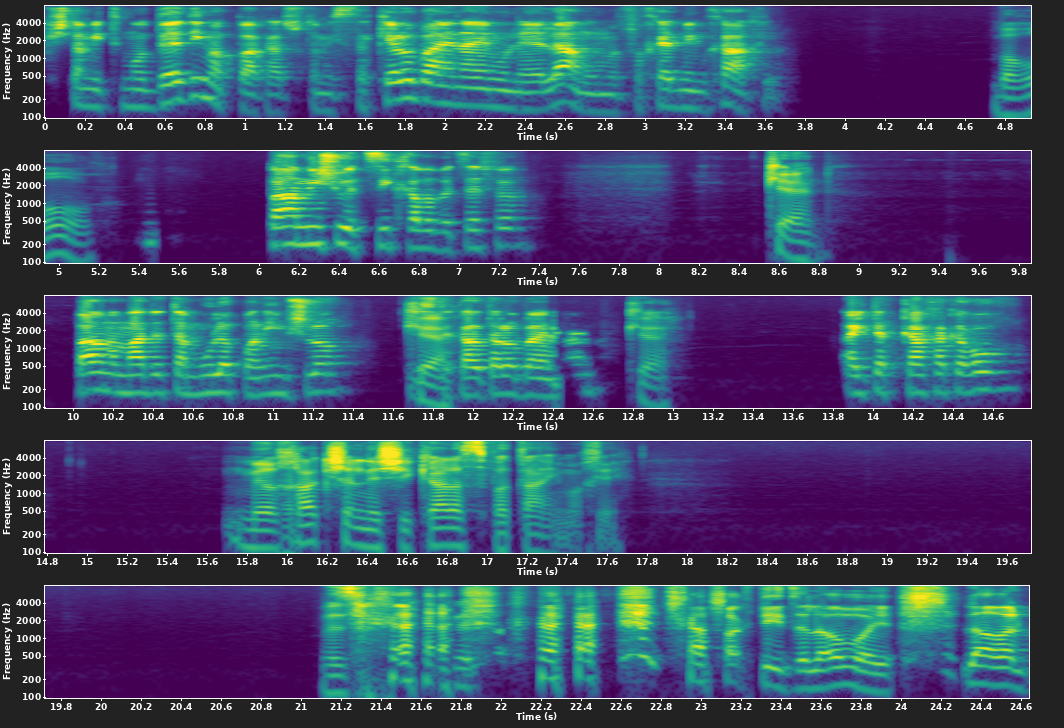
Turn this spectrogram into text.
כשאתה מתמודד עם הפחד, כשאתה מסתכל לו בעיניים הוא נעלם, הוא מפחד ממך אחי. ברור. פעם מישהו הציג לך בבית ספר? כן. פעם עמדת מול הפנים שלו? כן. הסתכלת לו בעיניים? כן. היית ככה קרוב? מרחק של נשיקה לשפתיים, אחי. וזה... הפכתי את זה להומואי. לא, אבל...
